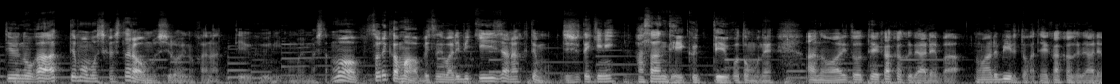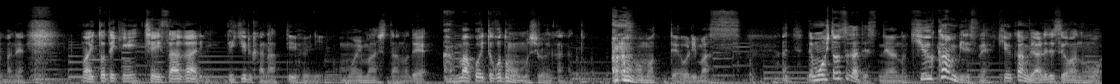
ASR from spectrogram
っていうのがあっても、もしかしたら面白いのかなっていうふうに思いました。まあ、それかまあ、別に割引じゃなくても、自主的に挟んでいくっていうこともね、あの、割と低価格であれば、ノンアルビールとか低価格であればね、まあ、意図的にチェイサー代わりにできるかなっていうふうに思いましたので、まあ、こういったことも面白いかなと 思っております。で、もう一つがですね、あの、休館日ですね。休館日あれですよ、あの、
